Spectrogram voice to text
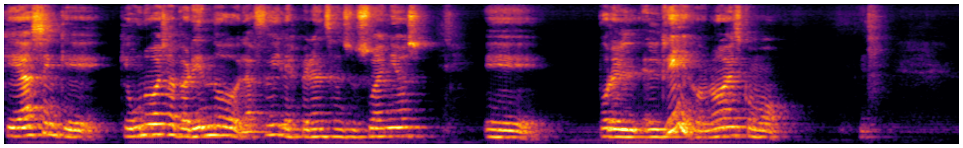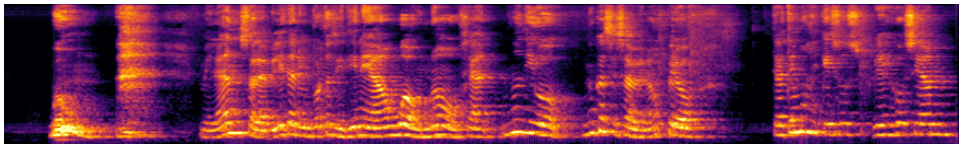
que hacen que, uno vaya perdiendo la fe y la esperanza en sus sueños eh, por el, riesgo, ¿no? Es como, ¡boom! Me lanzo a la pileta, no importa si tiene agua o no, o sea, no digo, nunca se sabe, ¿no? Pero tratemos de que esos riesgos sean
